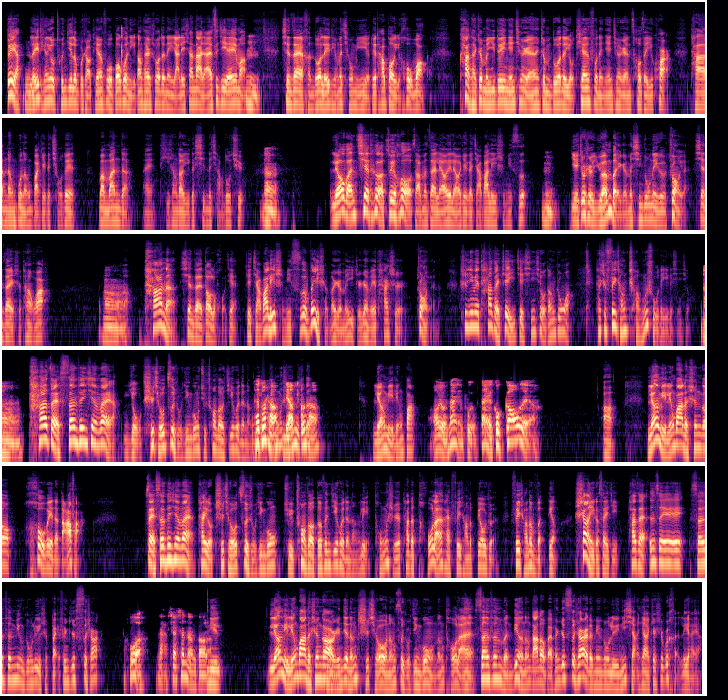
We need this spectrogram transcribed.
对呀，嗯雷霆又囤积了不少天赋，包括你刚才说的那个亚历山大的 SGA 嘛。嗯，现在很多雷霆的球迷也对他抱以厚望。看看这么一堆年轻人，这么多的有天赋的年轻人凑在一块儿，他能不能把这个球队慢慢的哎提升到一个新的强度去？嗯，聊完切特，最后咱们再聊一聊这个贾巴里史密斯，嗯，也就是原本人们心中那个状元，现在是探花。啊，他呢，现在到了火箭。这贾巴里史密斯为什么人们一直认为他是状元呢？是因为他在这一届新秀当中啊，他是非常成熟的一个新秀。嗯，他在三分线外啊，有持球自主进攻去创造机会的能力。他多长？两米？多长？两米零八哦呦，那也不，那也够高的呀。啊，两米零八的身高，后卫的打法，在三分线外，他有持球自主进攻去创造得分机会的能力，同时他的投篮还非常的标准，非常的稳定。上一个赛季，他在 NCAA 三分命中率是百分之四十二。嚯，那相相当高了。你两米零八的身高，嗯人家能持球，能自主进攻，能投篮，三分稳定，能达到百分之四十二的命中率，你想想这是不是很厉害呀？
